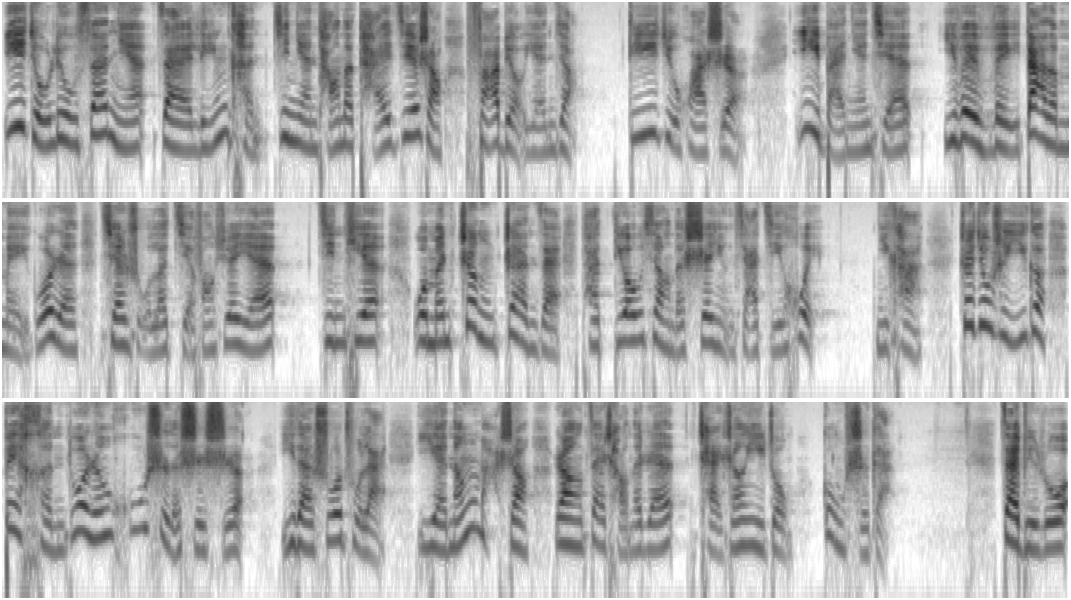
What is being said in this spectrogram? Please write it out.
一九六三年在林肯纪念堂的台阶上发表演讲。第一句话是：一百年前，一位伟大的美国人签署了解放宣言。今天，我们正站在他雕像的身影下集会。你看，这就是一个被很多人忽视的事实。一旦说出来，也能马上让在场的人产生一种共识感。再比如，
